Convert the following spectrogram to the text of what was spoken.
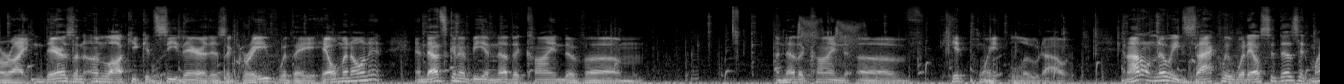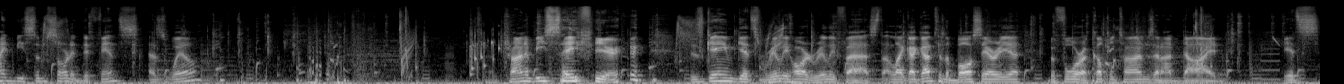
Alright, and there's an unlock you can see there. There's a grave with a helmet on it, and that's gonna be another kind of, um, another kind of hit point loadout. And I don't know exactly what else it does. It might be some sort of defense as well. I'm trying to be safe here. this game gets really hard really fast. Like, I got to the boss area before a couple times and I died. It's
